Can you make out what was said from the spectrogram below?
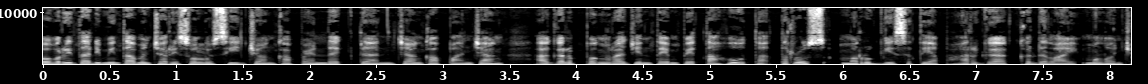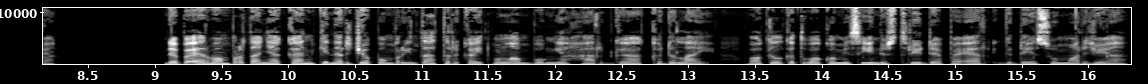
Pemerintah diminta mencari solusi jangka pendek dan jangka panjang agar pengrajin tempe tahu tak terus merugi setiap harga kedelai melonjak. DPR mempertanyakan kinerja pemerintah terkait melambungnya harga kedelai. Wakil Ketua Komisi Industri DPR Gede Sumarja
